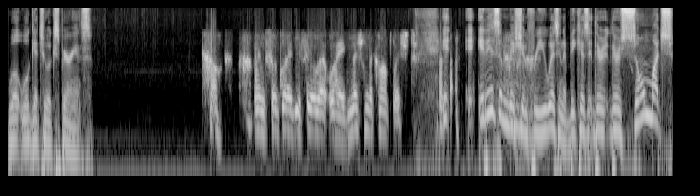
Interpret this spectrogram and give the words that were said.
will will get to experience. Oh, I'm so glad you feel that way. Mission accomplished. it, it is a mission for you, isn't it? Because there, there's so much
